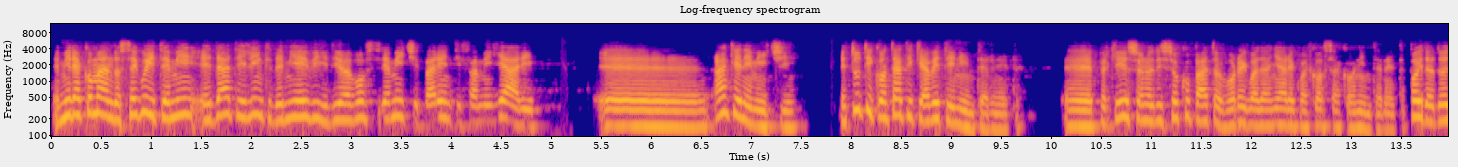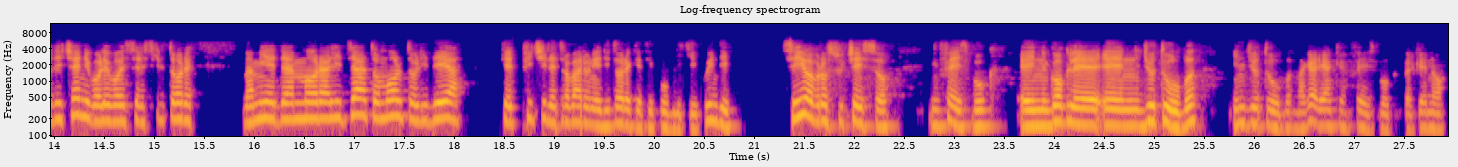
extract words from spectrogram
e mi raccomando seguitemi e date i link dei miei video ai vostri amici parenti familiari eh, anche nemici. E tutti i contatti che avete in internet. Eh, perché io sono disoccupato e vorrei guadagnare qualcosa con internet. Poi da 12 anni volevo essere scrittore ma mi è demoralizzato molto l'idea che è difficile trovare un editore che ti pubblichi. Quindi se io avrò successo in facebook e in google e in youtube in youtube magari anche in facebook perché no?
